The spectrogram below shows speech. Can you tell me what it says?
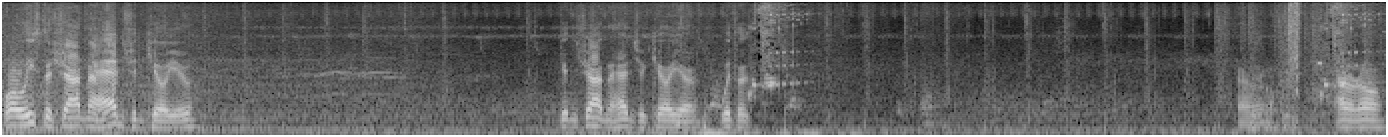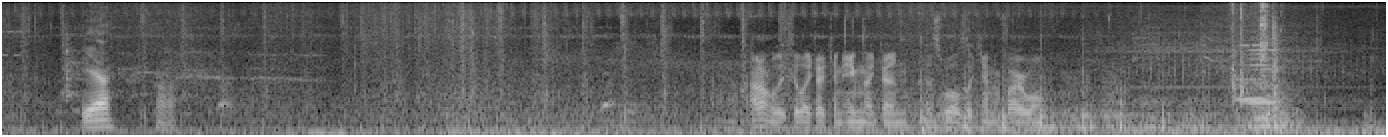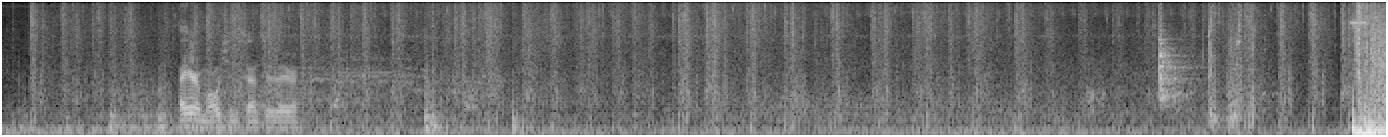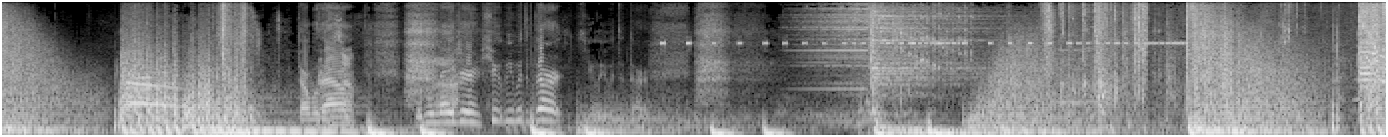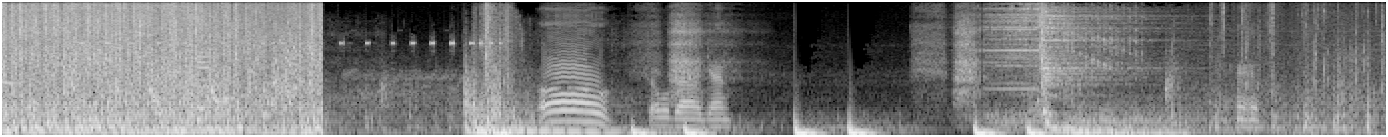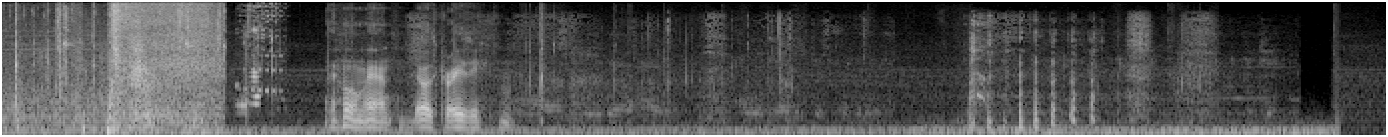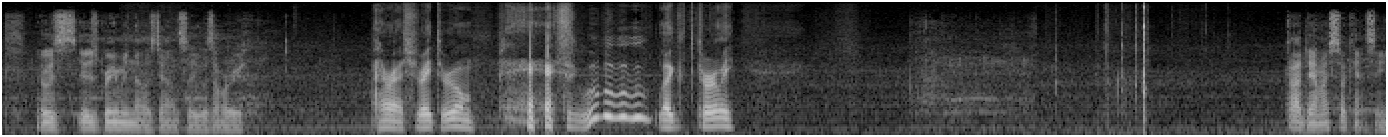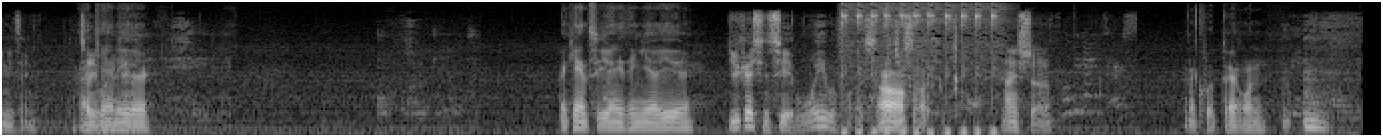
Well, at least a shot in the head should kill you. Getting shot in the head should kill you with a... I don't know. I don't know. Yeah. Huh. I don't really feel like I can aim that gun as well as I can in Firewall. I hear a motion sensor there. Double down. Give me major. Shoot me with the dart. Shoot me with the dart. Down again. oh man, that was crazy. It was it was Breamin that was down, so he wasn't worried. I ran straight through him. Just woo, woo, woo, woo, like curly. God damn, I still can't see anything. I tell you when can't either. I can't see anything yet either. You guys can see it way before us. Oh. I just saw it. Nice job. I clipped that one.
